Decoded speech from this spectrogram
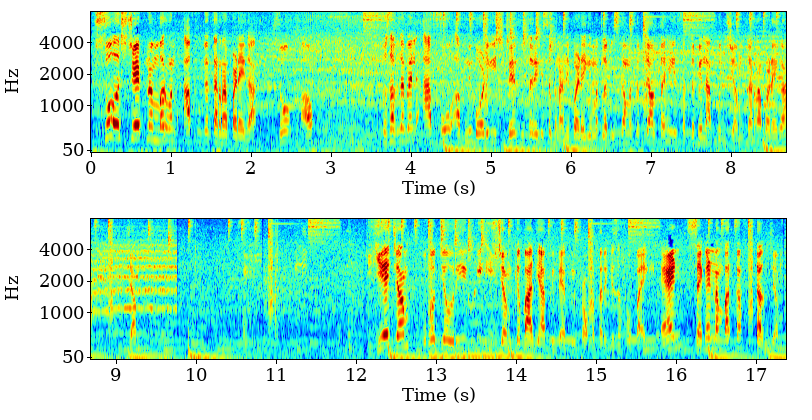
सो स्टेप नंबर वन आपको क्या करना पड़ेगा? सो so, आओ। तो सबसे पहले आपको अपनी बॉडी की स्ट्रेंथ उस तरीके से बनानी पड़ेगी। मतलब इसका मतलब क्या होता है सबसे पहले आपको जंप करना पड़ेगा। जंप ये जंप बहुत ज़रूरी है कि इस जंप के बाद ही आपकी बैकफ्लिप प्रॉपर तरीके से हो पाएगी। एंड सेकंड नंबर का tuck jump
